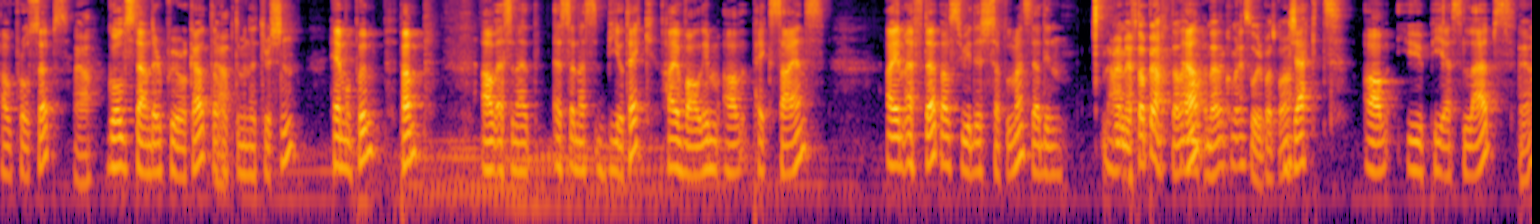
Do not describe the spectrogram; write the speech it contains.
av ProSubs. Ja. Gold Standard Pre-Workout av Ja. Optimum Nutrition. Hemopump Pump av SNS, SNS Biotech. High Volume av Pec Science. I effed up av Swedish Supplements. Det er din. I'm effed up, ja. Den, er, Ja. den kommer en historie på etterpå. Jacked av UPS Labs. Ja.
